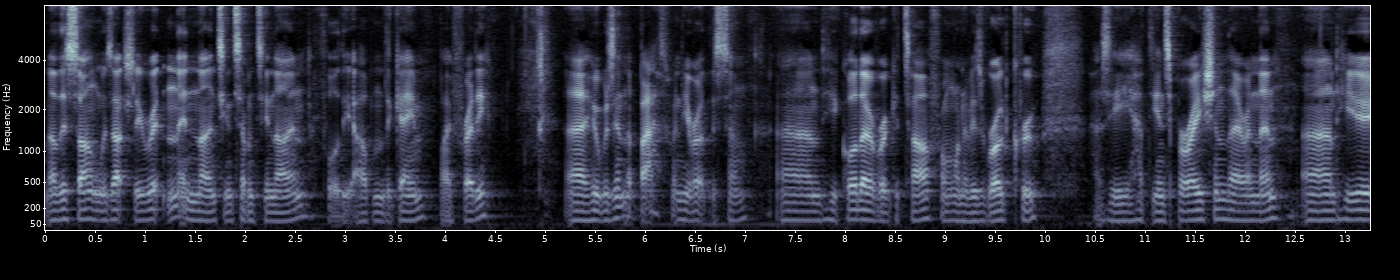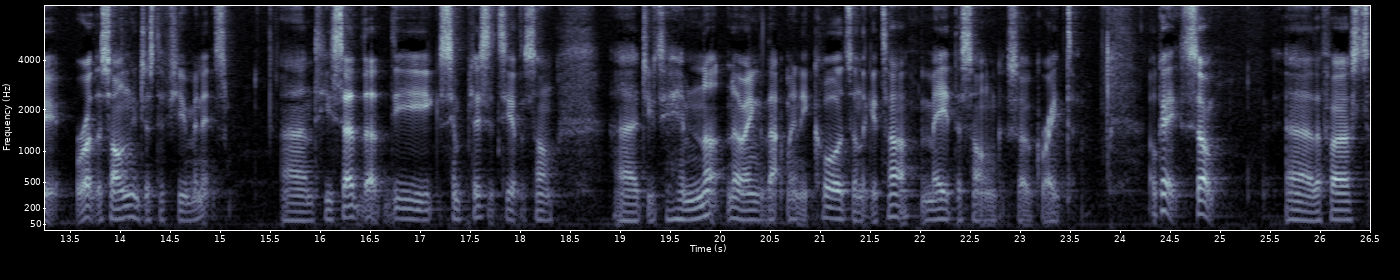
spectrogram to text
Now, this song was actually written in 1979 for the album The Game by Freddie, uh, who was in the bath when he wrote this song. And he called over a guitar from one of his road crew as he had the inspiration there and then. And he wrote the song in just a few minutes. And he said that the simplicity of the song, uh, due to him not knowing that many chords on the guitar, made the song so great. Okay, so uh, the first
